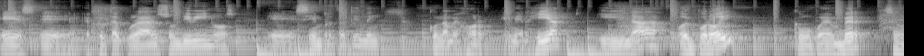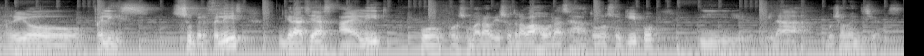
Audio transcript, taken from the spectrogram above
es eh, espectacular, son divinos, eh, siempre te atienden con la mejor energía. Y nada, hoy por hoy, como pueden ver, sonrío feliz, súper feliz, gracias a Elite por, por, su maravilloso trabajo, gracias a todo su equipo y, y nada, muchas bendiciones.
